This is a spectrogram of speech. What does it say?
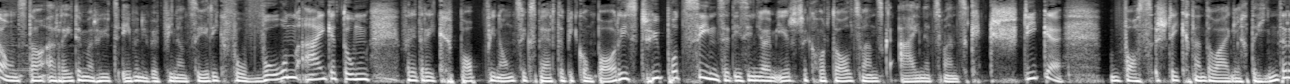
so, und da reden wir heute eben über die Finanzierung von Wohneigentum. Frederik Papp, Finanzexperte bei Comparis. Die Hypozinsen, die sind ja im ersten Quartal 2021 gestiegen. Was steckt denn da eigentlich dahinter?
